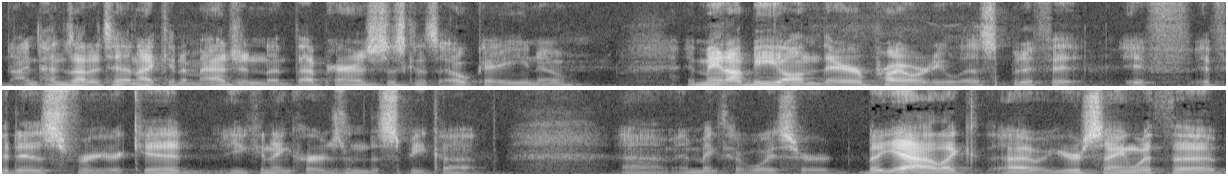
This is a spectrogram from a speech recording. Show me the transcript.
nine times out of ten, I can imagine that that parent's just to say, okay, you know, it may not be on their priority list, but if it if if it is for your kid, you can encourage them to speak up um, and make their voice heard. But yeah, like uh, you're saying with the,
